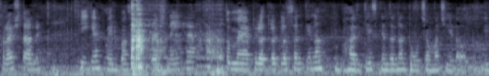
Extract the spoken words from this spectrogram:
फ्रेश डालें। ठीक है, मेरे पास फ्रेश नहीं है। तो मैं फिर अदरक, लहसन के ना भर के इसके अंदर ना दो चम्मच ये डाल दूँगी।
